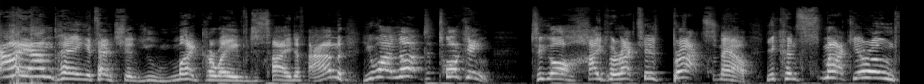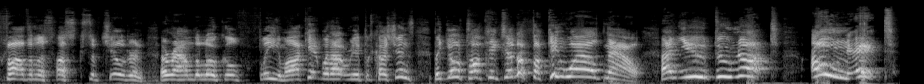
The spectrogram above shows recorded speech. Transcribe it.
I am paying attention, you microwaved side of ham! You are not talking! to your hyperactive brats now. You can smack your own fatherless husks of children around the local flea market without repercussions, but you're talking to the fucking world now, and you do not own it!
